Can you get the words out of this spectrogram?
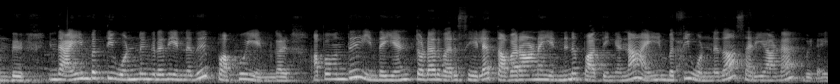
உண்டு. இந்த ஐம்பத்தி ஒன்றுங்கிறது என்னது? பகு எண்கள். அப்போ வந்து இந்த எண் தொடர் வரிசையில் தவறான எண்ணுன்னு பார்த்தீங்கன்னா ஐம்பத்தி ஒன்று தான் சரியான விடை.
